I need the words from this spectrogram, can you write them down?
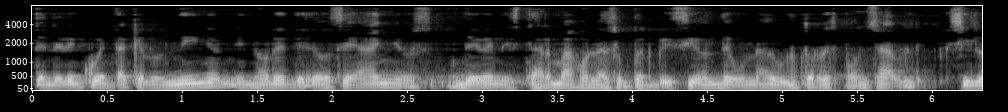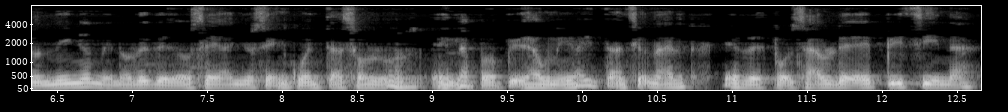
tener en cuenta que los niños menores de 12 años deben estar bajo la supervisión de un adulto responsable. Si los niños menores de 12 años se encuentran solos en la propiedad unihabitacional, el responsable de piscina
